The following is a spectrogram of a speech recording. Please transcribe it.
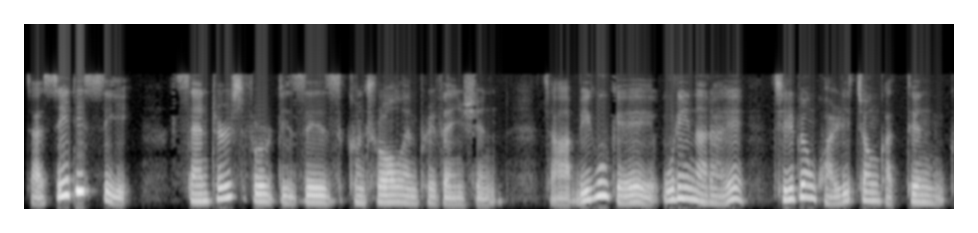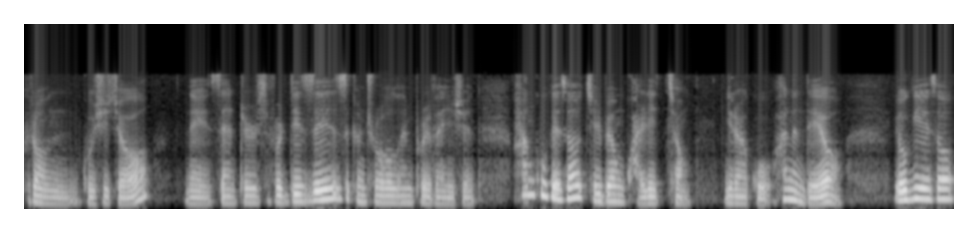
자, CDC, Centers for Disease Control and Prevention. 자, 미국의 우리나라의 질병관리청 같은 그런 곳이죠. 네, Centers for Disease Control and Prevention. 한국에서 질병관리청이라고 하는데요. 여기에서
